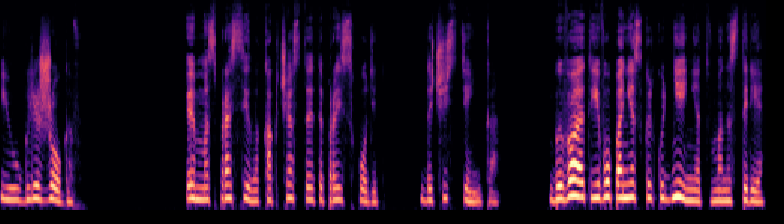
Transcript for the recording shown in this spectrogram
и углежогов. Эмма спросила, как часто это происходит. Да частенько. Бывает, его по нескольку дней нет в монастыре.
